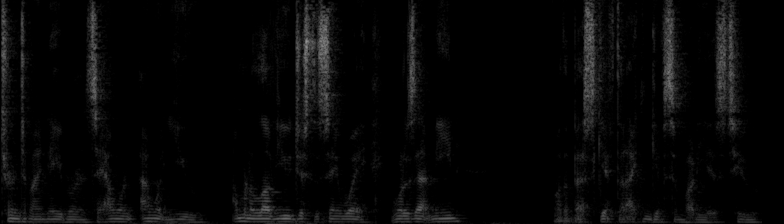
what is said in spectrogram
turn to my neighbor and say, I want, I want you. I'm going to love you just the same way. And what does that mean? Well, the best gift that I can give somebody is to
